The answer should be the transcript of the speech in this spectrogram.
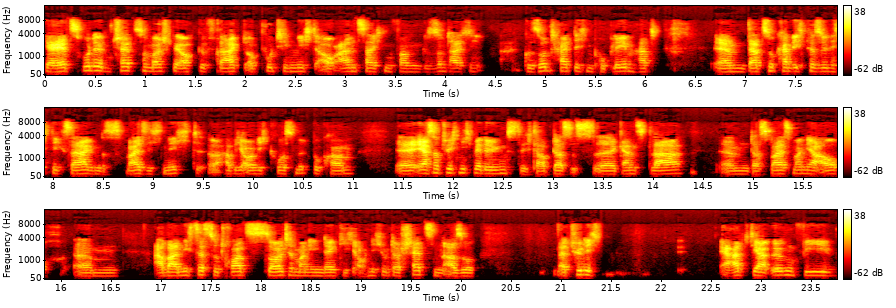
Ja, jetzt wurde im Chat zum Beispiel auch gefragt, ob Putin nicht auch Anzeichen von gesundheitlichen, gesundheitlichen Problemen hat. Ähm, dazu kann ich persönlich nichts sagen, das weiß ich nicht, äh, habe ich auch nicht groß mitbekommen. Äh, er ist natürlich nicht mehr der Jüngste, ich glaube, das ist äh, ganz klar. Ähm, das weiß man ja auch. Ähm, aber nichtsdestotrotz sollte man ihn, denke ich, auch nicht unterschätzen. Also natürlich er hat ja irgendwie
